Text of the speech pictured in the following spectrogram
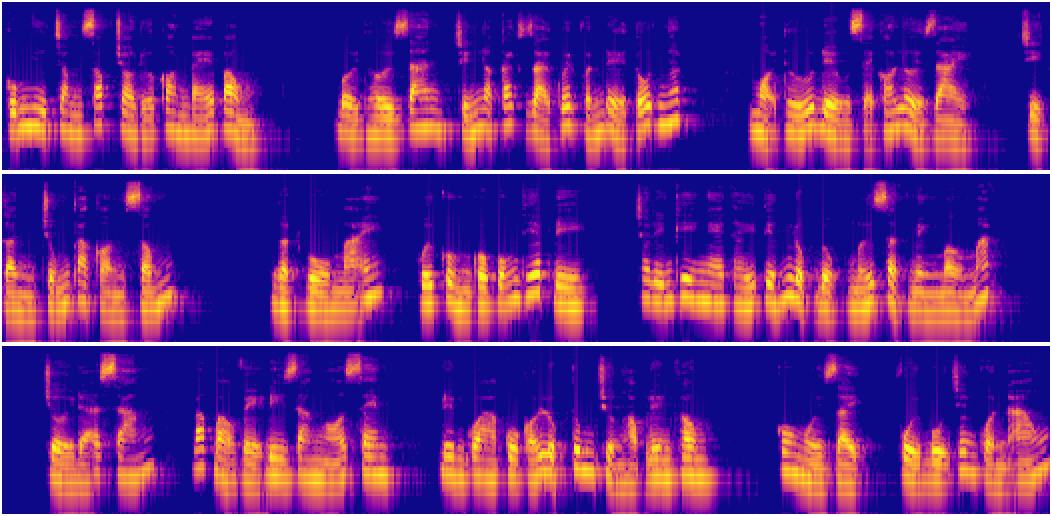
cũng như chăm sóc cho đứa con bé bỏng. Bởi thời gian chính là cách giải quyết vấn đề tốt nhất. Mọi thứ đều sẽ có lời giải, chỉ cần chúng ta còn sống. Gật gù mãi, cuối cùng cô cũng thiếp đi, cho đến khi nghe thấy tiếng lục đục mới giật mình mở mắt. Trời đã sáng, bác bảo vệ đi ra ngó xem đêm qua cô có lục tung trường học lên không. Cô ngồi dậy, phủi bụi trên quần áo,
